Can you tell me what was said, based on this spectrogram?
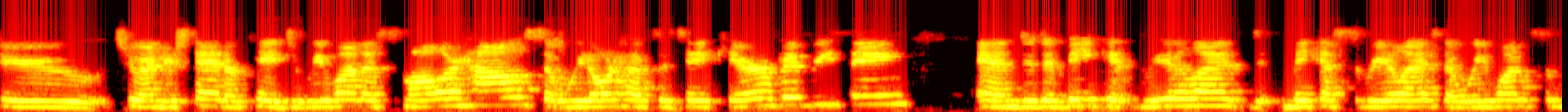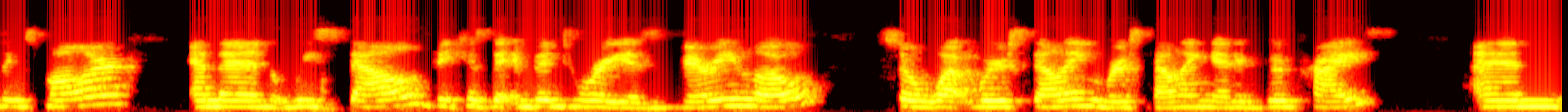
to to understand okay do we want a smaller house so we don't have to take care of everything? And did it make it realize make us realize that we want something smaller? And then we sell because the inventory is very low. So what we're selling we're selling at a good price. And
